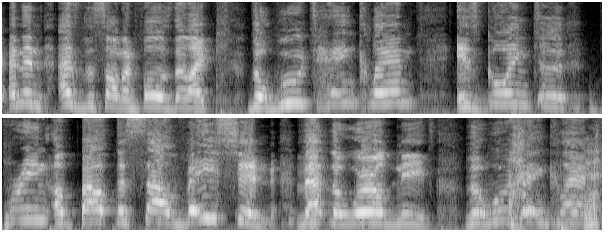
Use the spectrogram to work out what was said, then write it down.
and then as the song unfolds they're like the wu-tang clan is going to bring about the salvation that the world needs. The Wu Tang Clan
